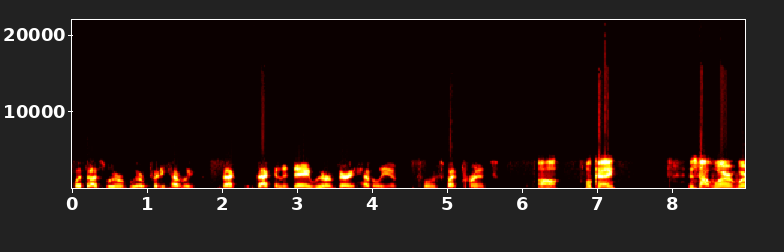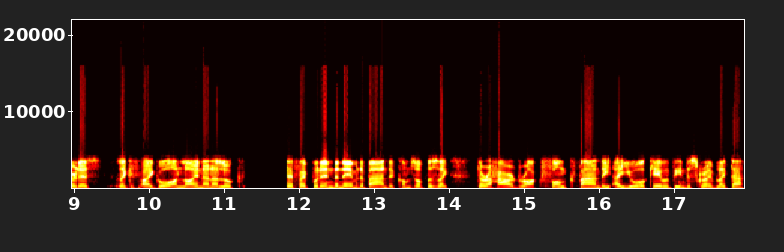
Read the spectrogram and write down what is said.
with us, we were we were pretty heavily back back in the day. We were very heavily influenced by Prince. Oh, okay. Is that where where this like if I go online and I look if I put in the name of the band it comes up as like they're a hard rock funk band. Are you okay with being described like that?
